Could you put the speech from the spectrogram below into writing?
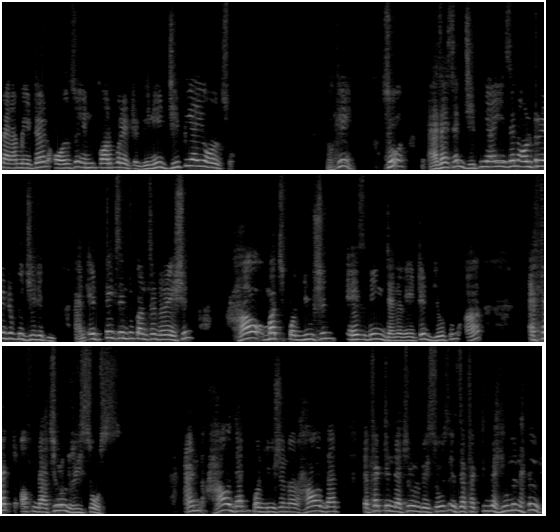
parameter also incorporated. We need GPI also. Okay. So as I said, GPI is an alternative to GDP and it takes into consideration how much pollution is being generated due to a effect of natural resource and how that pollution or how that effect in natural resource is affecting the human health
